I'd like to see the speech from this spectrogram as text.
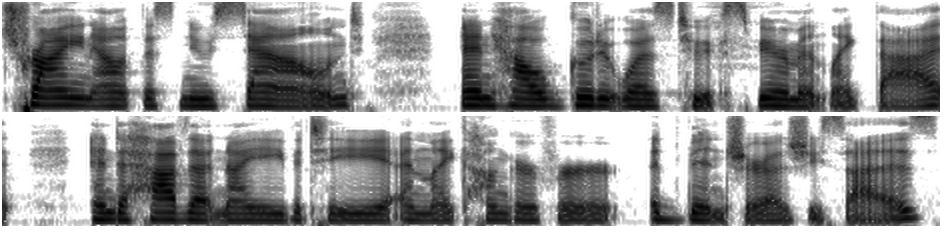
trying out this new sound and how good it was to experiment like that and to have that naivety and like hunger for adventure as she says.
